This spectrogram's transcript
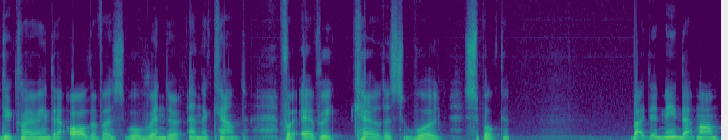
declaring that all of us will render an account for every careless word spoken. But I didn't mean that, Mom.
